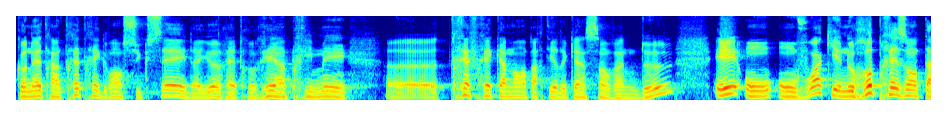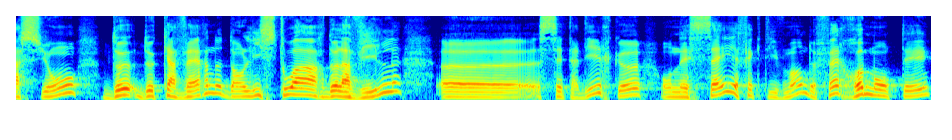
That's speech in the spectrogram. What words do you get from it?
connaître un très très grand succès et d'ailleurs être réimprimé euh, très fréquemment à partir de 1522. Et on, voit qu'il y a une représentation de, cavernes dans l'histoire de la ville, euh, c'est-à-dire qu'on essaye effectivement de faire remonter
